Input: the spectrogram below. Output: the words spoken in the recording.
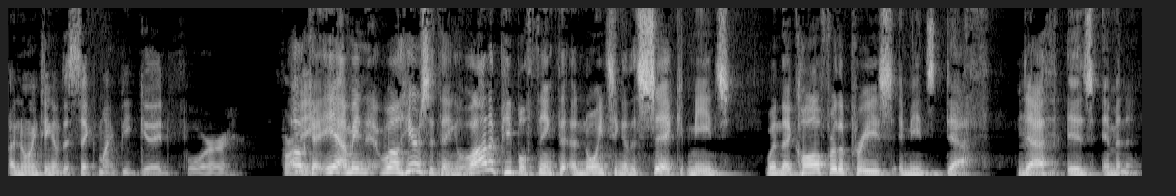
anointing of the sick might be good for okay, me. yeah. I mean, well, here's the thing. A lot of people think that anointing of the sick means when they call for the priest, it means death. Mm. Death is imminent.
